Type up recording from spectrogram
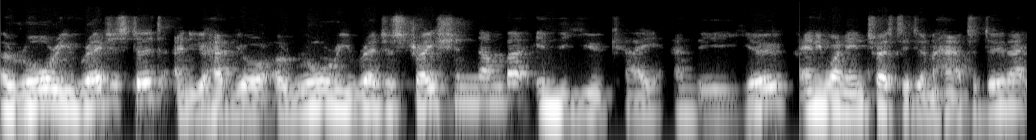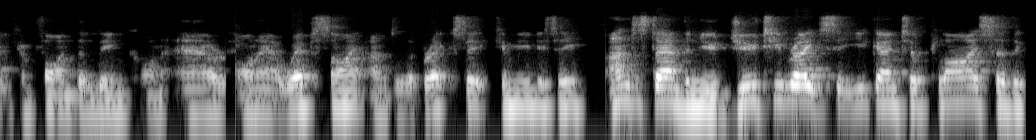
EORI registered and you have your EORI registration number in the UK and the EU. Anyone interested in how to do that, you can find the link on our on our website under the Brexit community. Understand the new duty rates that you're going to apply. So the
